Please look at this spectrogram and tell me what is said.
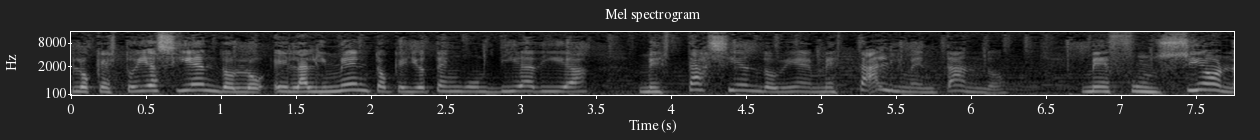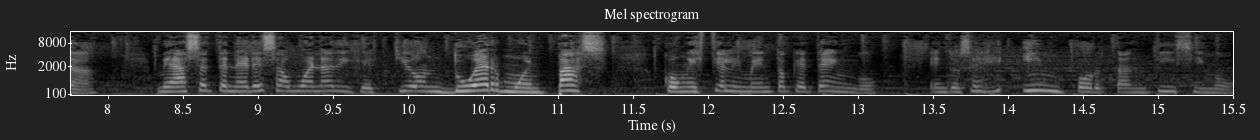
lo que estoy haciendo, lo, el alimento que yo tengo un día a día, me está haciendo bien, me está alimentando, me funciona, me hace tener esa buena digestión, duermo en paz con este alimento que tengo. Entonces es importantísimo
